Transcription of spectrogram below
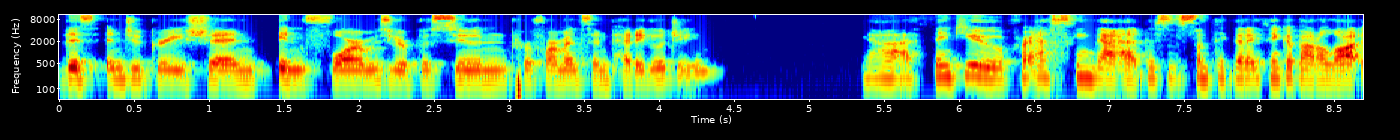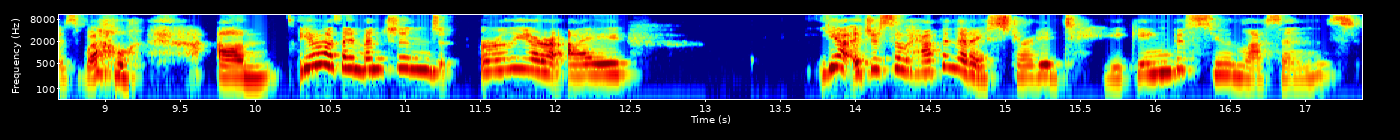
this integration informs your bassoon performance and pedagogy? Yeah, thank you for asking that. This is something that I think about a lot as well. Um, yeah, as I mentioned earlier, I, yeah, it just so happened that I started taking bassoon lessons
